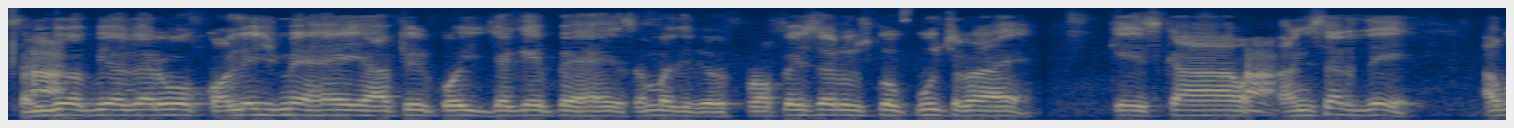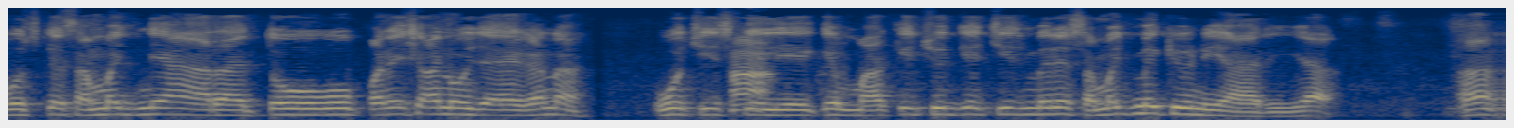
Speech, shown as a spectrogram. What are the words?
हाँ। अभी अगर वो कॉलेज में है या फिर कोई जगह पे है समझ रहे हो। प्रोफेसर उसको पूछ रहा है कि इसका हाँ। आंसर दे। अब उसके समझ नहीं आ रहा है तो वो परेशान हो जाएगा ना वो चीज़ हाँ। के हाँ। लिए कि माँ की चुत ये चीज़ मेरे समझ में क्यों नहीं आ रही यार? हाँ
